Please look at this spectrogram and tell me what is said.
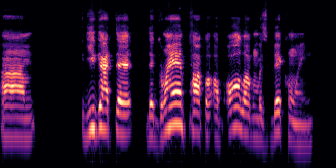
Um, you got the the grandpapa of all of them was Bitcoin,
